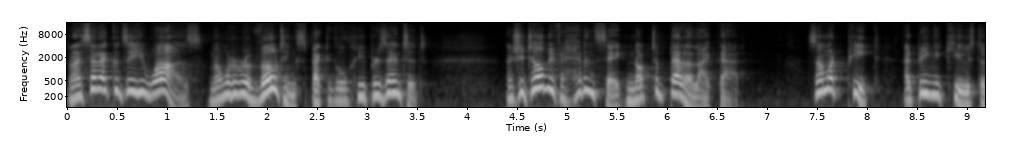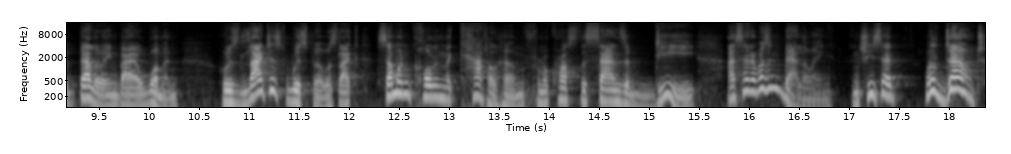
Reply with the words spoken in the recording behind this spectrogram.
and I said I could see he was, and what a revolting spectacle he presented. And she told me for heaven's sake not to bellow like that. Somewhat piqued at being accused of bellowing by a woman whose lightest whisper was like someone calling the cattle home from across the sands of Dee, I said I wasn't bellowing, and she said, Well, don't.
